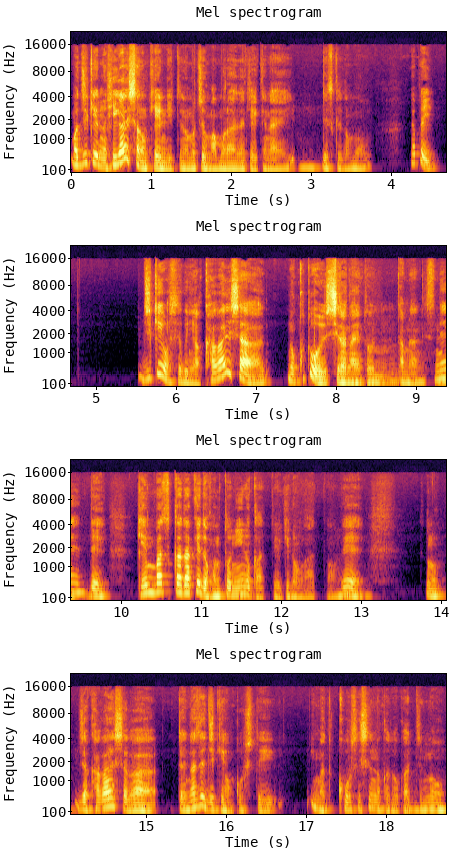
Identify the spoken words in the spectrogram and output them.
まあ、事件の被害者の権利っていうのはもちろん守られなきゃいけないですけども、やっぱり事件を防ぐには加害者のことを知らないとダメなんですね。で、厳罰化だけで本当にいいのかっていう議論があったので、そのじゃあ加害者が一体なぜ事件を起こして今構成してるのかどうかっていうのを、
